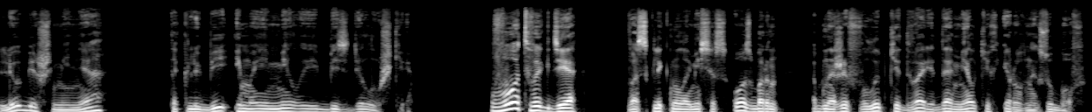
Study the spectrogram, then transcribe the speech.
«Любишь меня? Так люби и мои милые безделушки». «Вот вы где!» — воскликнула миссис Осборн, обнажив в улыбке два ряда мелких и ровных зубов.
